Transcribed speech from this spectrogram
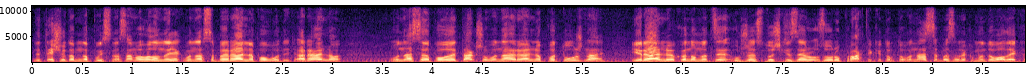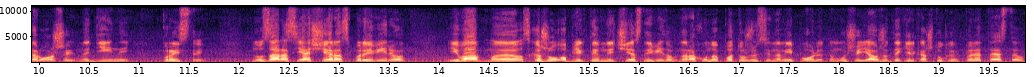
не те, що там написано, саме головне, як вона себе реально поводить. А реально вона себе поводить так, що вона реально потужна і реально економна. Це вже з точки зору практики. Тобто вона себе зарекомендувала як хороший, надійний пристрій. Ну зараз я ще раз перевірю і вам е, скажу об'єктивний чесний відгук на рахунок потужності, на мій погляд, тому що я вже декілька штук перетестив.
